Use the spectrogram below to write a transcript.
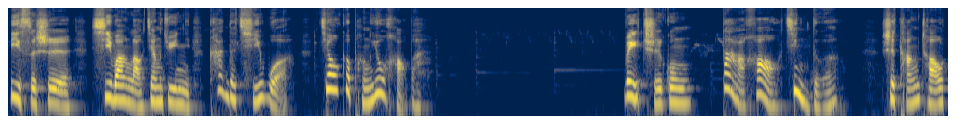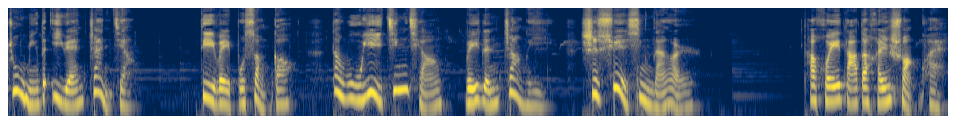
意思是希望老将军看得起我，交个朋友好吧。尉迟恭大号敬德，是唐朝著名的一员战将，地位不算高，但武艺精强，为人仗义，是血性男儿。他回答的很爽快：“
